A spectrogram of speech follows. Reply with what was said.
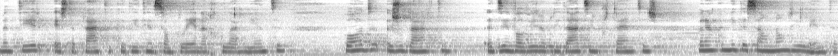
Manter esta prática de atenção plena regularmente pode ajudar-te a desenvolver habilidades importantes para a comunicação não violenta,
